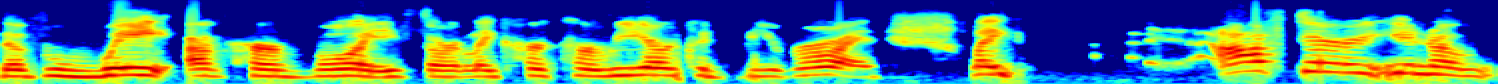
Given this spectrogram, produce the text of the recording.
the weight of her voice or like her career could be ruined like after you know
